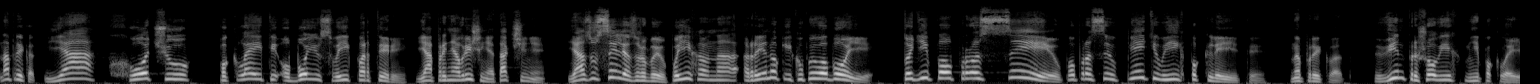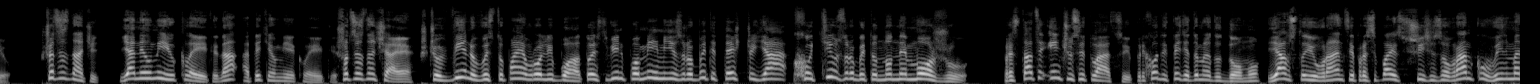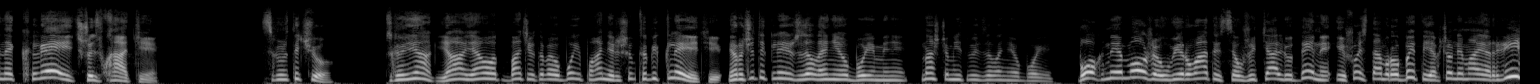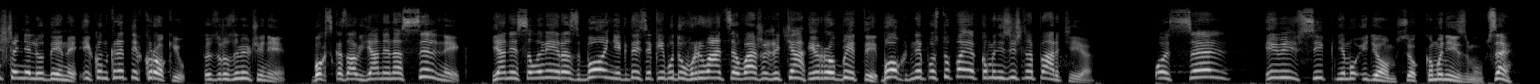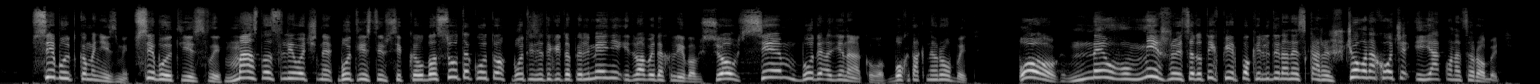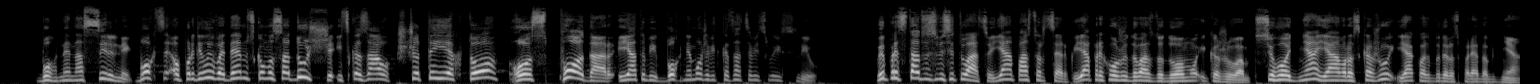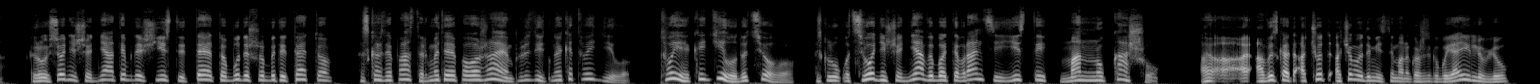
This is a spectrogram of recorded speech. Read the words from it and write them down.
Наприклад, я хочу поклеїти обої в своїй квартирі. Я прийняв рішення, так чи ні? Я зусилля зробив, поїхав на ринок і купив обої. Тоді попросив, попросив Петю їх поклеїти. Наприклад, він прийшов їх мені поклеїв. Що це значить? Я не вмію клеїти, да? а Петя вміє клеїти. Що це означає? Що він виступає в ролі Бога. Тобто він поміг мені зробити те, що я хотів зробити, але не можу. Представте іншу ситуацію. Приходить Петя до мене додому, я встаю вранці, просипаюсь в 6 часов ранку, він мене клеїть щось в хаті. Скажу, ти чого? Скажу, як? Я, я от бачив тебе обої погані, рішив тобі клеїти. Я кажу, «Чого ти клеїш зелені обої мені? Нащо мені твої зелені обої? Бог не може увірватися в життя людини і щось там робити, якщо немає рішення людини і конкретних кроків. Ти зрозумів чи ні? Бог сказав: я не насильник, я не силовий розбойник, десь який буду вриватися в ваше життя і робити. Бог не поступає як комуністична партія. Ось цель, і всі к ньому йдемо. Все, комунізму. Все. Всі будуть в комунізмі, всі будуть їсти масло сливочне, будуть їсти всі колбасу таку-то, будуть їсти такі-то пельмені і два вида хліба. Все, всім буде однаково. Бог так не робить. Бог не вмішується до тих пір, поки людина не скаже, що вона хоче і як вона це робить. Бог не насильник. Бог це оприділив в Едемському саду ще і сказав, що ти є хто? Господар. І я тобі, Бог не може відказатися від своїх слів. Ви представте собі ситуацію. Я пастор церкви. Я приходжу до вас додому і кажу вам: цього дня я вам розкажу, як у вас буде розпорядок дня. Кажу, сьогоднішнього дня ти будеш їсти те, то будеш робити те, то. Ви скажете, пастор, ми тебе поважаємо. Подождіть, ну яке твоє діло? Твоє яке діло до цього? Я скажу, от сьогоднішнього дня ви будете вранці їсти манну кашу. А, а, а ви скажете, а чого а чому ви будете їсти манну кашу? Я кажу, бо я її люблю.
